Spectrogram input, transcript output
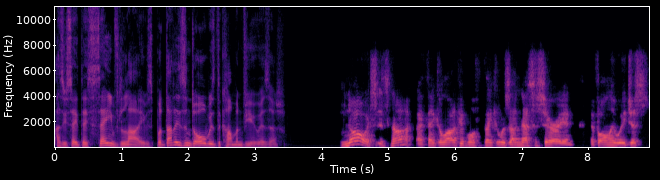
as you say, they saved lives, but that isn't always the common view, is it? No, it's it's not. I think a lot of people think it was unnecessary, and if only we just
